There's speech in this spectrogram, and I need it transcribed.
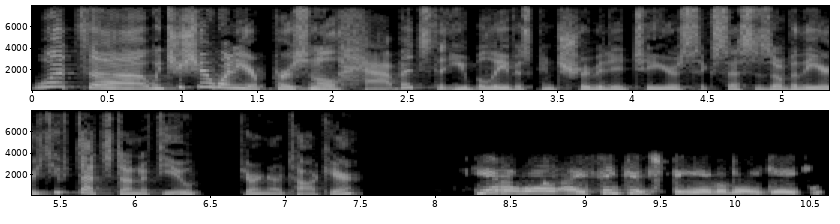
What uh, would you share one of your personal habits that you believe has contributed to your successes over the years? You've touched on a few during our talk here. Yeah, well, I think it's being able to engage with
